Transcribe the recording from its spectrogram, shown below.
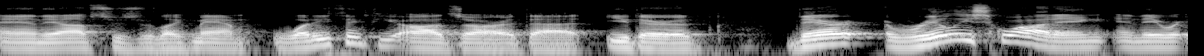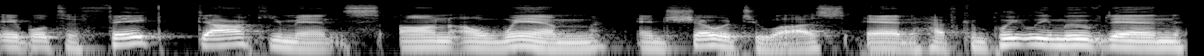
And the officers were like, "Ma'am, what do you think the odds are that either they're really squatting and they were able to fake documents on a whim and show it to us and have completely moved in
